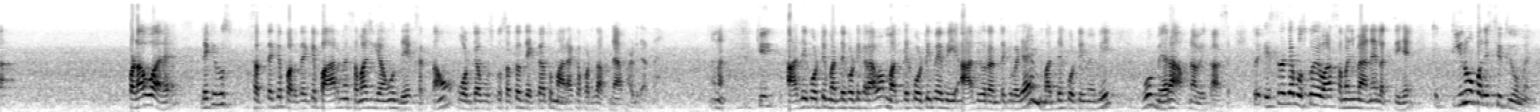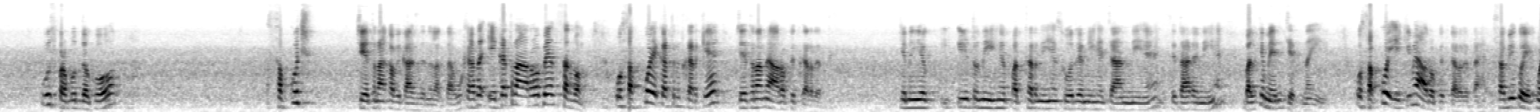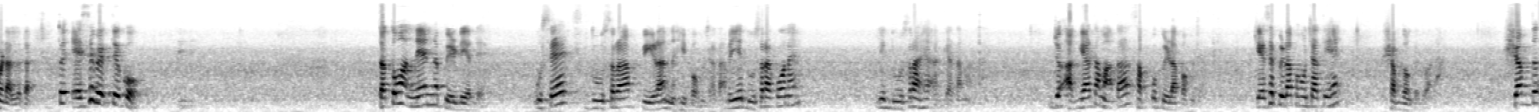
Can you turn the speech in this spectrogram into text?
पड़ा हुआ है, लेकिन उस सत्य के पर्दे के पार मैं समझ गया हूँ, देख सकता हूँ, और जब उसको सत्य देखता है तो माया का पर्दा अपने आप हट जाता है। है ना? कि आदि कोटि, मध्य कोटि के अलावा मध्य कोटि में भी, आदि और अंत के बजाय मध्य कोटि में भी वो मेरा अपना विकास है। तो इस तरह जब उसको ये बात समझ में आने लगती है तो तीनों परिस्थितियों में उस प्रबुद्ध को सब कुछ चेतना का विकास देने लगता है। वो कहता है, एकत्र आरोप है सर्वम। वो सबको एकत्रित करके चेतना में आरोपित कर देते कि नहीं, ये ईट नहीं है, पत्थर नहीं है, सूर्य नहीं है, चाँद नहीं है, सितारे नहीं है, बल्कि मेरी चेतना ही है। वो सबको एक ही में आरोपित कर देता है, सभी को एक में डाल देता है। तो ऐसे व्यक्ति को तत्व अन्य न पीड़ित उसे दूसरा पीड़ा नहीं पहुंचाता। अभी ये दूसरा कौन है? ये दूसरा है अज्ञाता माता। जो अज्ञाता माता सबको पीड़ा पहुंचाती कैसे पीड़ा पहुंचाती है? शब्दों के द्वारा। शब्द,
